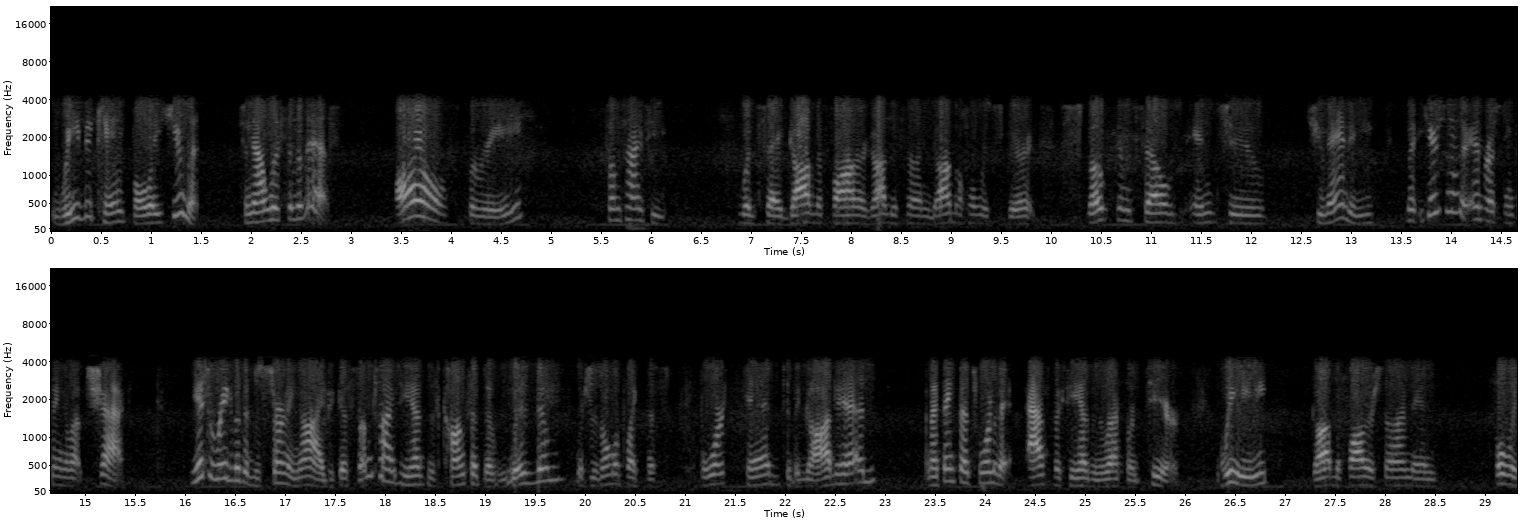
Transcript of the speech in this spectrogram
we became fully human. So now listen to this. All three, sometimes he would say God the Father, God the Son, God the Holy Spirit, spoke themselves into humanity. But here's another interesting thing about Shack. You have to read with a discerning eye because sometimes he has this concept of wisdom, which is almost like this fourth head to the Godhead. And I think that's one of the aspects he has in reference here. We, God the Father, Son, and Holy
